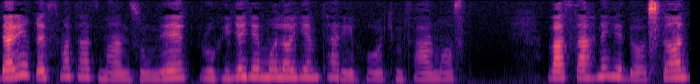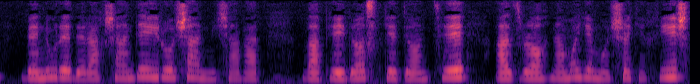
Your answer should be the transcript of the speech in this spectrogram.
در این قسمت از منظومه روحیه ملایمتری حکم فرماست و صحنه داستان به نور درخشنده ای روشن می شود و پیداست که دانته از راهنمای مشرک خیش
